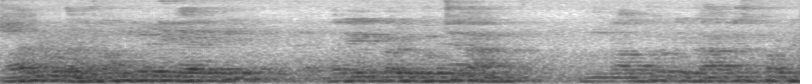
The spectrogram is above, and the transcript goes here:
వారు కూడా రామరెడ్డి గారికి మరి ఇక్కడికి వచ్చిన నాతో కాంగ్రెస్ పార్టీ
